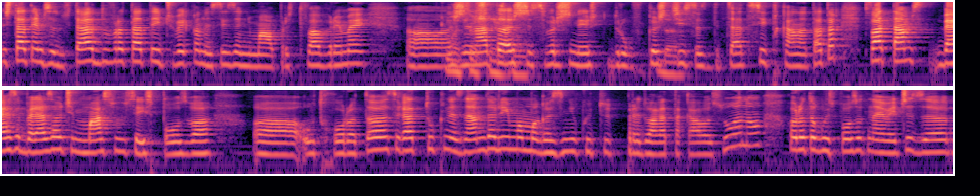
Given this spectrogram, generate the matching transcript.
нещата им се доставят до вратата и човека не се занимава през това време. А, жената ще свърши нещо друго вкъщи Да. с децата си и така нататък. Това там бях забелязала, че масово се използва а, от хората. Сега тук не знам дали има магазини, които предлагат такава услуга, но хората го използват най-вече за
